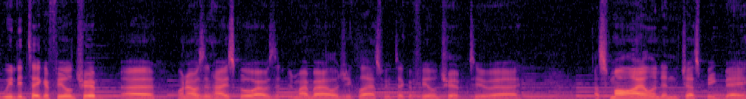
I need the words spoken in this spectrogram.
We did take a field trip. Uh, when I was in high school, I was in my biology class, we took a field trip to uh, a small island in the Chesapeake Bay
